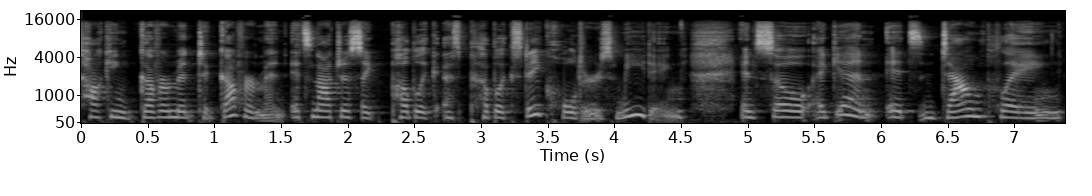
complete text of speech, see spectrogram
talking government to government. It's not just like public as public stakeholders meeting. And so again, it's downplaying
